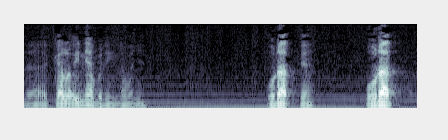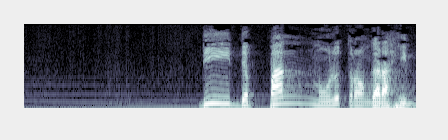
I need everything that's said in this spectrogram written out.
Eh, kalau ini apa nih namanya? Urat ya. Urat di depan mulut rongga rahim.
